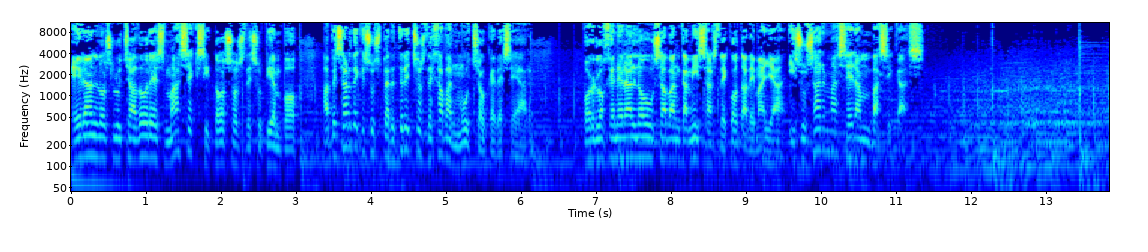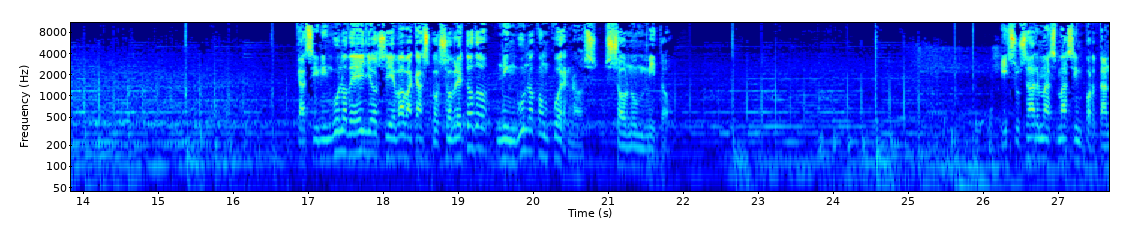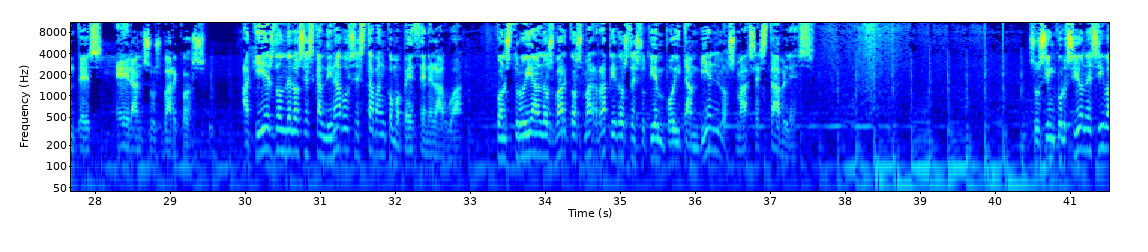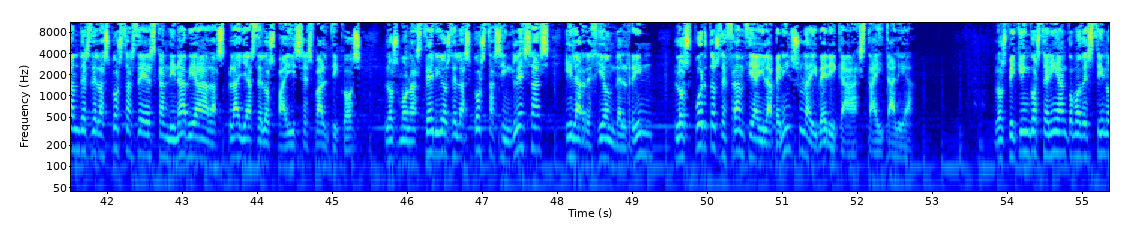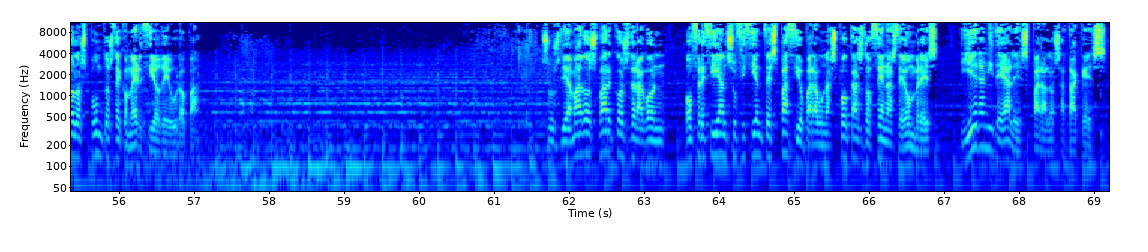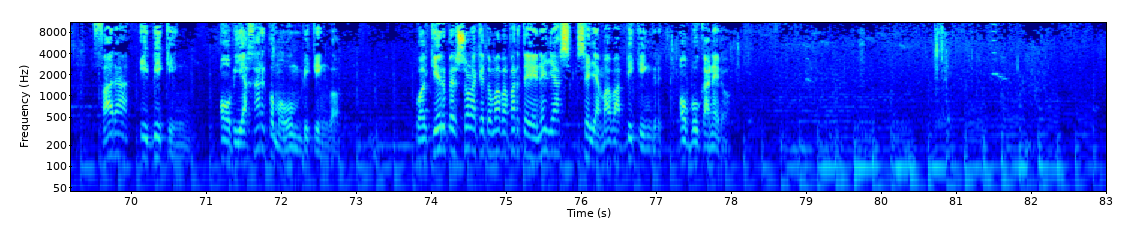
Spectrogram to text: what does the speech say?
Eran los luchadores más exitosos de su tiempo, a pesar de que sus pertrechos dejaban mucho que desear. Por lo general no usaban camisas de cota de malla y sus armas eran básicas. Casi ninguno de ellos llevaba casco, sobre todo ninguno con cuernos. Son un mito. Y sus armas más importantes eran sus barcos. Aquí es donde los escandinavos estaban como pez en el agua. Construían los barcos más rápidos de su tiempo y también los más estables. Sus incursiones iban desde las costas de Escandinavia a las playas de los países bálticos, los monasterios de las costas inglesas y la región del Rin, los puertos de Francia y la península ibérica hasta Italia. Los vikingos tenían como destino los puntos de comercio de Europa. Sus llamados barcos dragón ofrecían suficiente espacio para unas pocas docenas de hombres y eran ideales para los ataques. Fara y viking, o viajar como un vikingo. Cualquier persona que tomaba parte en ellas se llamaba viking o bucanero.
